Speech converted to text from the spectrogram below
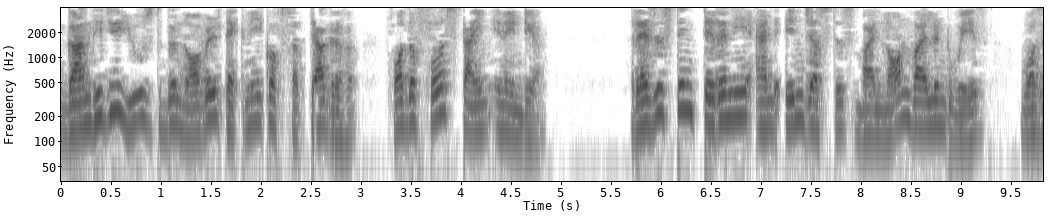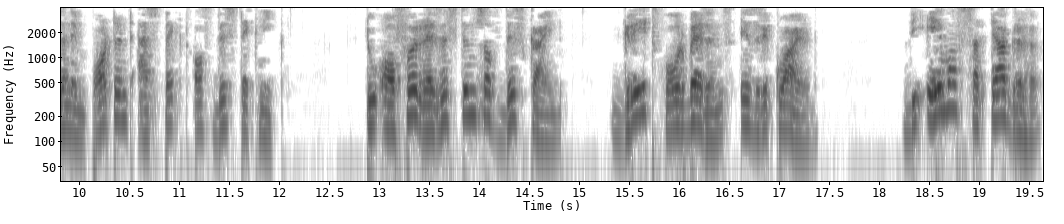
Gandhiji used the novel technique of Satyagraha for the first time in India. Resisting tyranny and injustice by non-violent ways was an important aspect of this technique. To offer resistance of this kind, great forbearance is required. The aim of Satyagraha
